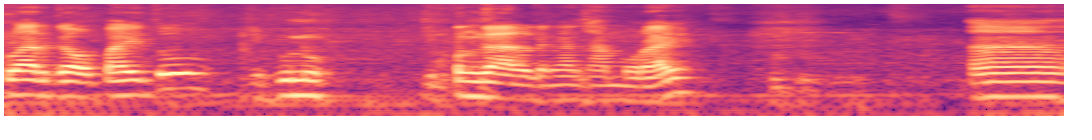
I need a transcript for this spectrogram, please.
keluarga Opa itu dibunuh dipenggal dengan samurai. Eh,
